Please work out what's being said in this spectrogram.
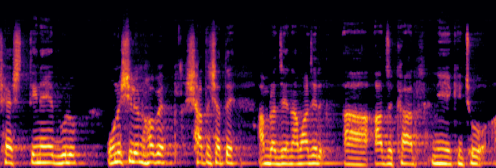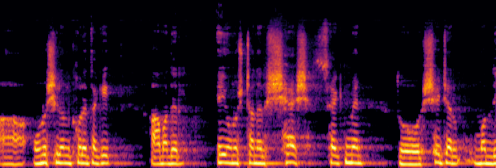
শেষ তিন আয়াতগুলো অনুশীলন হবে। সাথে সাথে আমরা যে নামাজের আজকার নিয়ে কিছু অনুশীলন করে থাকি আমাদের এই অনুষ্ঠানের শেষ সেগমেন্ট তো সেটার মধ্যে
